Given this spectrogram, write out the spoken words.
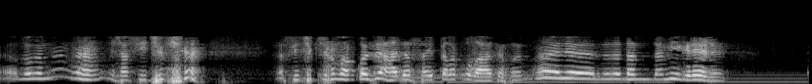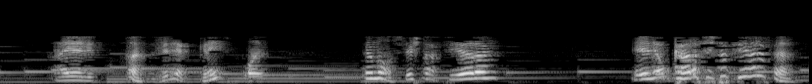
Eu não, não, já senti que já senti que tinha uma coisa errada, ia sair pela culata. Eu falei, não, ele é da, da, da minha igreja. Aí ele, ah, mas ele é crente? Pô, irmão, sexta-feira ele é o cara sexta-feira, velho.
